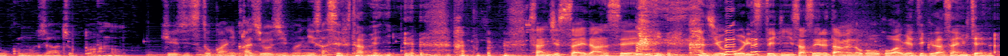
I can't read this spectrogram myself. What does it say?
僕もじゃあちょっとあの休日とかに家事を自分にさせるためにあの30歳男性に家事を効率的にさせるための方法を挙げてくださいみたいな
